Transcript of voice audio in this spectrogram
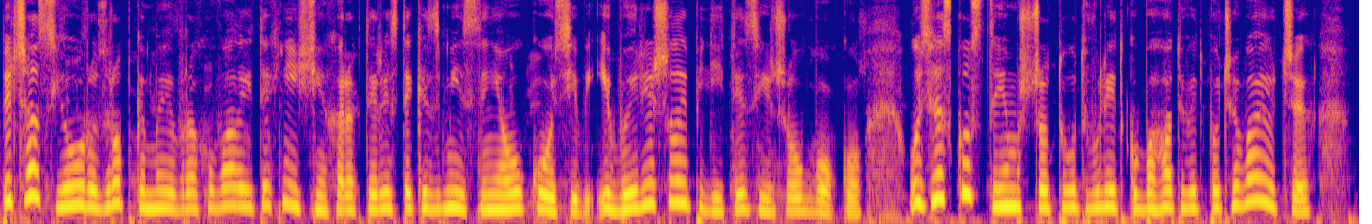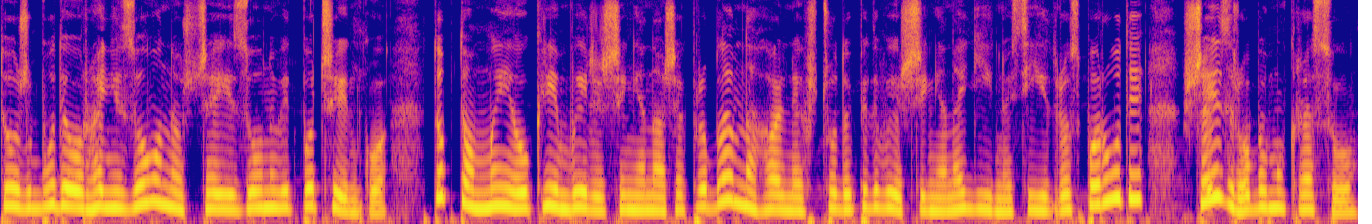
Під час його розробки ми врахували і технічні характеристики зміцнення укосів і вирішили підійти з іншого боку. У зв'язку з тим, що тут влітку багато відпочиваючих, тож буде організовано ще й зону відпочинку. Тобто, ми, окрім вирішення наших проблем нагальних щодо підвищення надійності гідроспоруди, ще й зробимо красу.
